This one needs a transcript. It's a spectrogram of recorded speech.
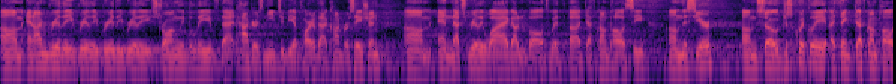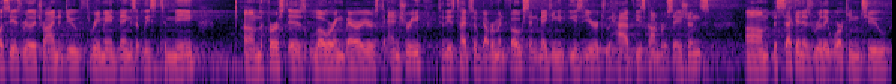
Um, and I'm really, really, really, really strongly believe that hackers need to be a part of that conversation. Um, and that's really why I got involved with uh, DEF CON policy um, this year. Um, so just quickly, I think DEF CON policy is really trying to do three main things, at least to me. Um, the first is lowering barriers to entry to these types of government folks and making it easier to have these conversations. Um, the second is really working to,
